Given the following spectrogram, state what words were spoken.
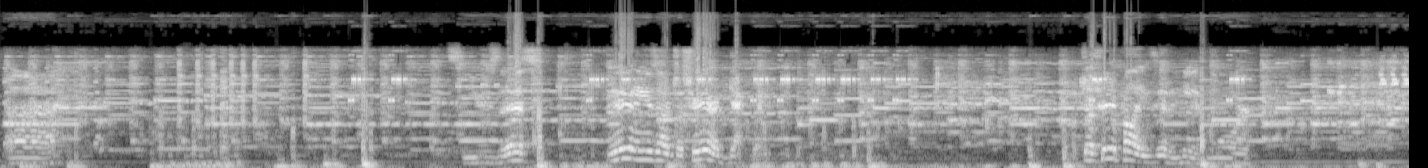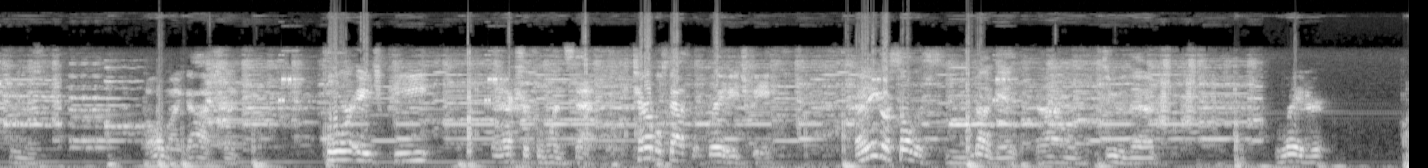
Uh... Let's use this. I'm either gonna use on Joshrina or Declan. Joshrina probably is gonna need it more. Oh my gosh, like 4 HP and extra for one stat. Terrible stats, but great HP. I need to go sell this nugget, I will do that later. I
